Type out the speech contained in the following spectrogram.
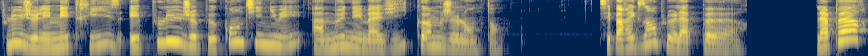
plus je les maîtrise et plus je peux continuer à mener ma vie comme je l'entends. C'est par exemple la peur. La peur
